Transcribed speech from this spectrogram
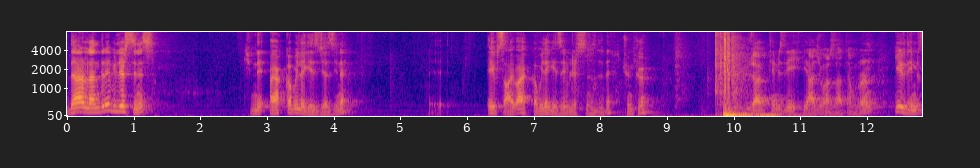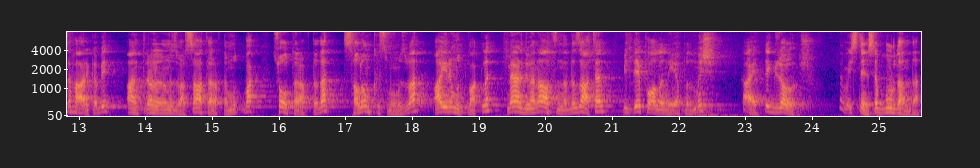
değerlendirebilirsiniz. Şimdi ayakkabıyla gezeceğiz yine. Ev sahibi ayakkabıyla gezebilirsiniz dedi. Çünkü güzel bir temizliğe ihtiyacı var zaten buranın. Girdiğimizde harika bir antre alanımız var. Sağ tarafta mutfak, sol tarafta da salon kısmımız var. Ayrı mutfaklı. Merdiven altında da zaten bir depo alanı yapılmış. Gayet de güzel olmuş. Ama istenirse buradan da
